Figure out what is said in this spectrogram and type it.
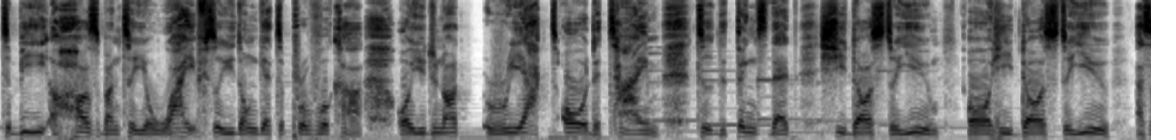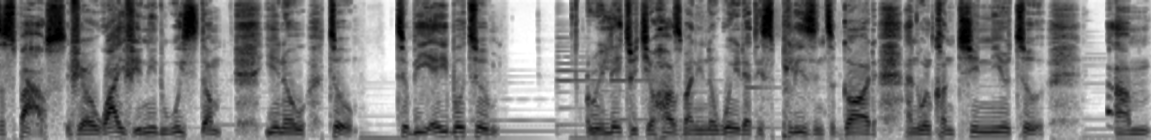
to be a husband to your wife so you don't get to provoke her or you do not react all the time to the things that she does to you or he does to you as a spouse. If you're a wife, you need wisdom, you know, to to be able to relate with your husband in a way that is pleasing to God and will continue to um,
